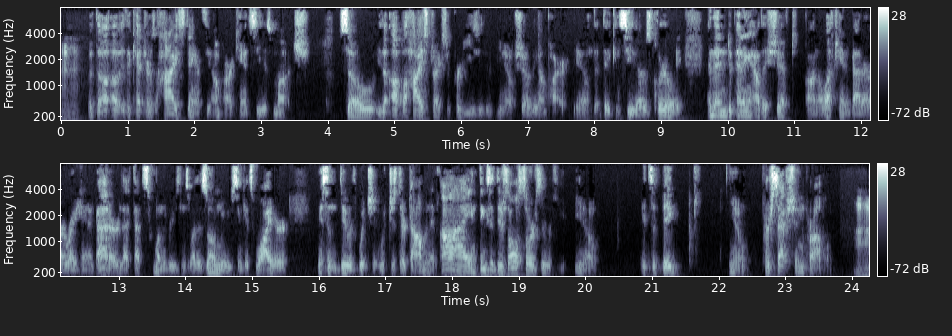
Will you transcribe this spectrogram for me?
Hmm But the, uh, the catcher has a high stance, the umpire can't see as much. So the up a high strikes are pretty easy to, you know, show the umpire, you know, that they can see those clearly. And then depending on how they shift on a left-handed batter or a right-handed batter, that, that's one of the reasons why the zone moves and gets wider. Has something to do with which, which is their dominant eye and things that there's all sorts of, you know, it's a big, you know, perception problem hmm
